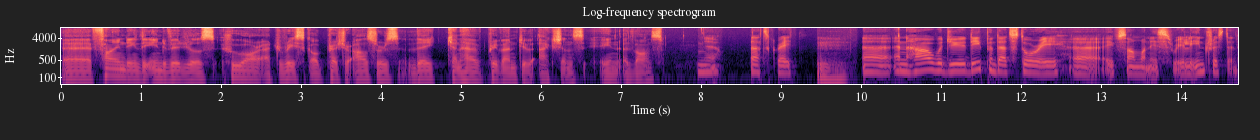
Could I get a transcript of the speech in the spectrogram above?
uh, finding the individuals who are at risk of pressure ulcers, they can have preventive actions in advance. Yeah, that's great. Mm. Uh, and how would you deepen that story uh, if someone is really interested?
